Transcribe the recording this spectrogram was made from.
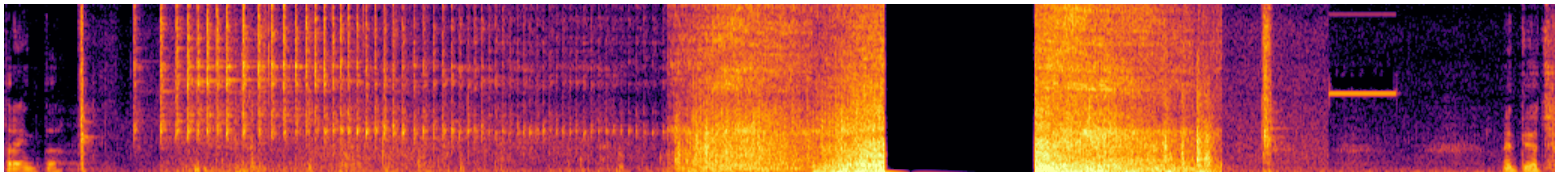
...30. Veintiocho.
